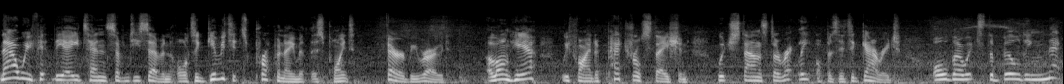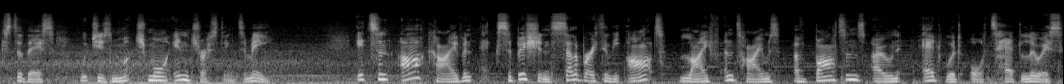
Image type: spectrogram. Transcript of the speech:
Now we've hit the A1077, or to give it its proper name at this point, Ferriby Road. Along here, we find a petrol station, which stands directly opposite a garage, although it's the building next to this which is much more interesting to me. It's an archive and exhibition celebrating the art, life and times of Barton's own Edward or Ted Lewis.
